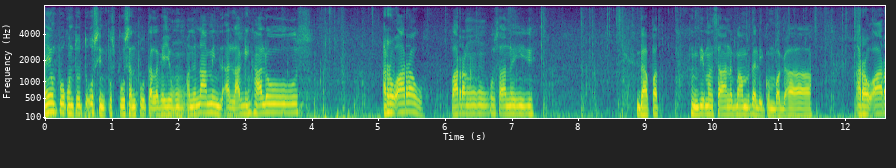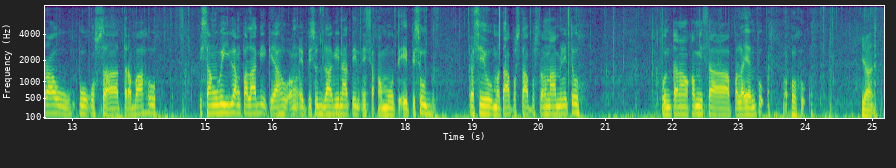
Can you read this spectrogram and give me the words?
Ngayon po kung tutuusin, puspusan po talaga yung ano namin, la- laging halos araw-araw. Parang kung sa ano y- dapat hindi man sa nagmamadali, kumbaga araw-araw focus sa trabaho. Isang way lang palagi, kaya ho ang episode lagi natin ay sa kamuti episode. Kasi ho, matapos-tapos lang namin ito. Punta na kami sa palayan po. Oo. Yan.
